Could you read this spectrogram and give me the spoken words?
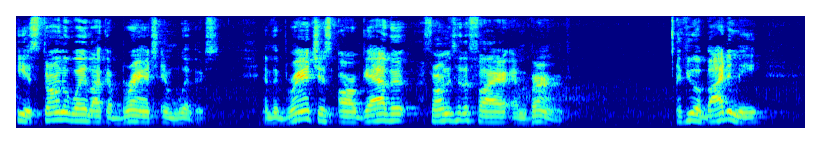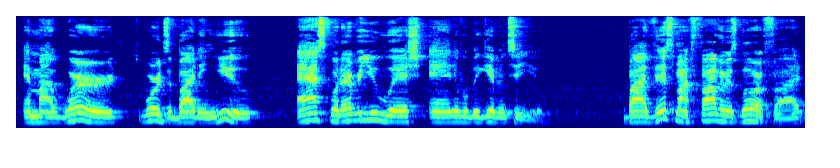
he is thrown away like a branch and withers. And the branches are gathered, thrown into the fire, and burned. If you abide in me, and my word words abide in you, ask whatever you wish, and it will be given to you. By this my Father is glorified,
